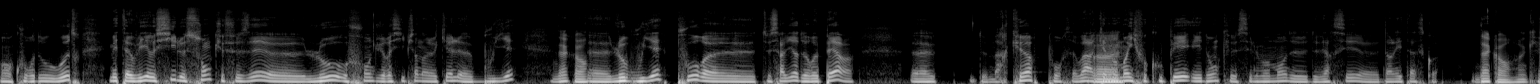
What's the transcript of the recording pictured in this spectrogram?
en, en cours d'eau ou autre, mais tu avais aussi le son que faisait euh, l'eau au fond du récipient dans lequel euh, bouillait, D'accord. euh, l'eau bouillait pour euh, te servir de repère, euh, de marqueur pour savoir à quel Ouais. moment il faut couper et donc euh, c'est le moment de, de verser euh, dans les tasses quoi. D'accord. Ok.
